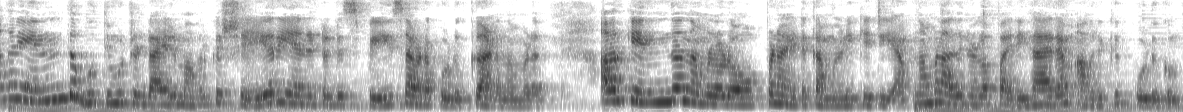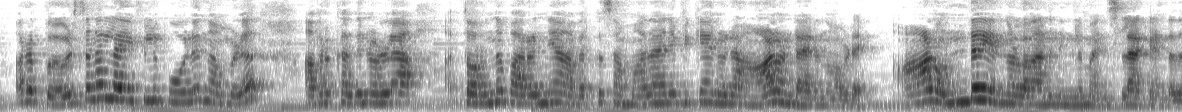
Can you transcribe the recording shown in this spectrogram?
അങ്ങനെ എന്ത് ബുദ്ധിമുട്ടുണ്ടായാലും അവർക്ക് ഷെയർ ചെയ്യാനായിട്ട് ഒരു സ്പേസ് അവിടെ കൊടുക്കുകയാണ് നമ്മൾ അവർക്ക് എന്ത് നമ്മളോട് ഓപ്പൺ ആയിട്ട് കമ്മ്യൂണിക്കേറ്റ് ചെയ്യാം നമ്മൾ അതിനുള്ള പരിഹാരം അവർക്ക് കൊടുക്കും. അവരുടെ പേഴ്സണൽ ലൈഫിൽ പോലും നമ്മൾ അവർക്ക് അതിനുള്ള തുറന്നു പറഞ്ഞ് അവർക്ക് സമാധാനിപ്പിക്കാൻ ഒരാളുണ്ടായിരുന്നു അവിടെ. ആളുണ്ട് എന്നുള്ളതാണ് നിങ്ങൾ മനസ്സിലാക്കേണ്ടത്.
